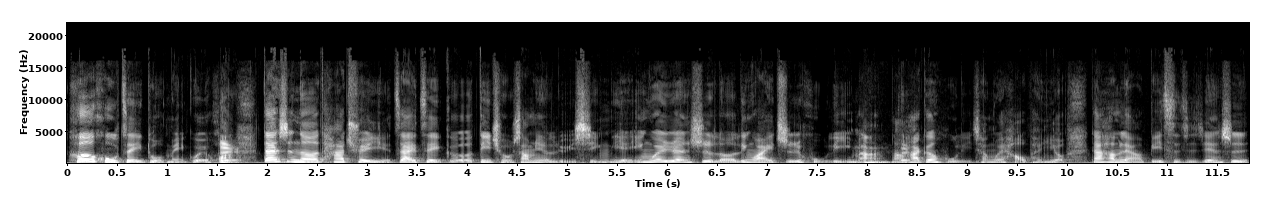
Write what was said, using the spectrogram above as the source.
呵护这一朵玫瑰花，但是呢，他却也在这个地球上面的旅行，也因为认识了另外一只狐狸嘛，嗯、然后他跟狐狸成为好朋友，但他们两个彼此之间是。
